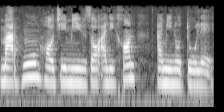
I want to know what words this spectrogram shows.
مرحوم حاجی میرزا علی خان امین الدوله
